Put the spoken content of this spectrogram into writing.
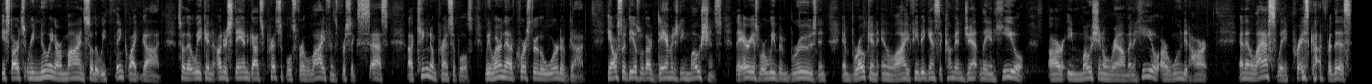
He starts renewing our minds so that we think like God, so that we can understand God's principles for life and for success, uh, kingdom principles. We learn that, of course, through the Word of God. He also deals with our damaged emotions, the areas where we've been bruised and, and broken in life. He begins to come in gently and heal our emotional realm and heal our wounded heart. And then lastly, praise God for this,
